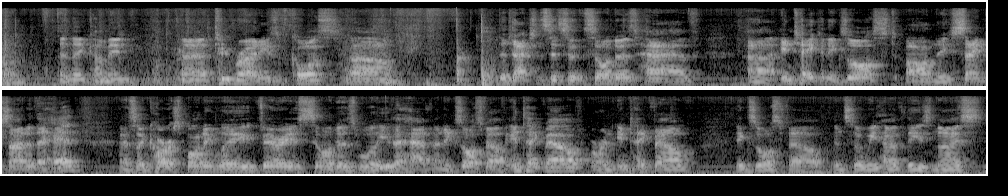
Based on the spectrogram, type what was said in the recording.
Um, and they come in uh, two varieties of course. Um, the Datsun cylinders have uh, intake and exhaust on the same side of the head and so correspondingly various cylinders will either have an exhaust valve intake valve or an intake valve exhaust valve and so we have these nice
